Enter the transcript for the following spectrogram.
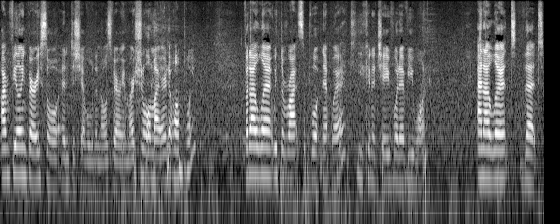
I'm feeling very sore and dishevelled, and I was very emotional on my own at one point. But I learnt with the right support network, you can achieve whatever you want. And I learnt that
